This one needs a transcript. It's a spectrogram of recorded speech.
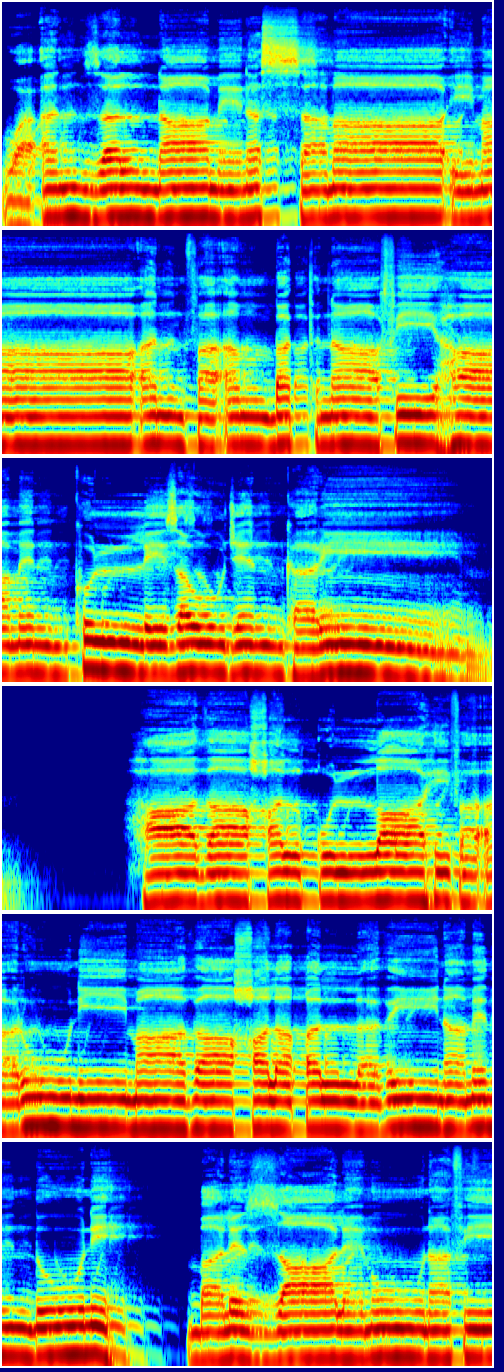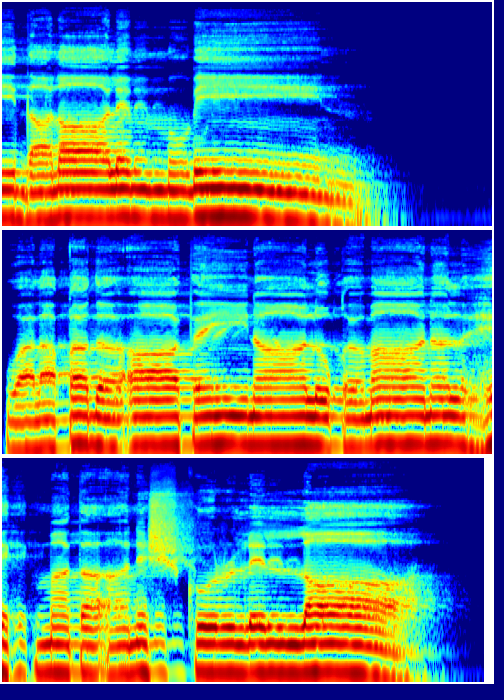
وأنزلنا من السماء ماء فأنبتنا فيها من كل زوج كريم. هذا خلق الله فأروني ماذا خلق الذين من دونه. بل الظالمون في ضلال مبين. ولقد آتينا لقمان الحكمة أن اشكر لله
